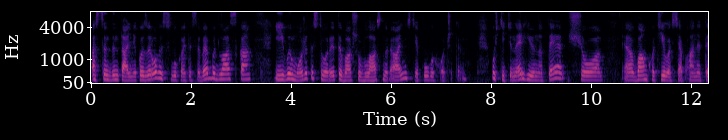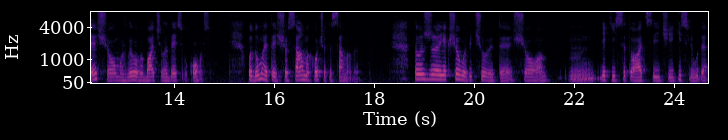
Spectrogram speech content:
асцендентальні козероги, слухайте себе, будь ласка, і ви можете створити вашу власну реальність, яку ви хочете. Пустіть енергію на те, що е, вам хотілося б, а не те, що, можливо, ви бачили десь у когось подумайте, що саме хочете саме ви. Тож, е, якщо ви відчуєте, що якісь ситуації чи якісь люди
